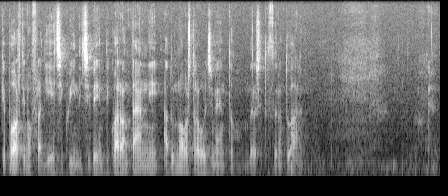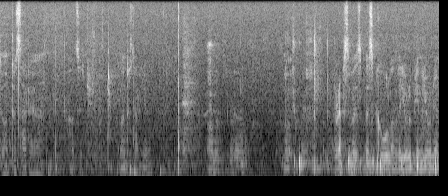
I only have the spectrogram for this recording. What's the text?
che portino fra 10, 15, 20, 40 anni ad un nuovo stravolgimento della situazione attuale. Perhaps the school and the European Union.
